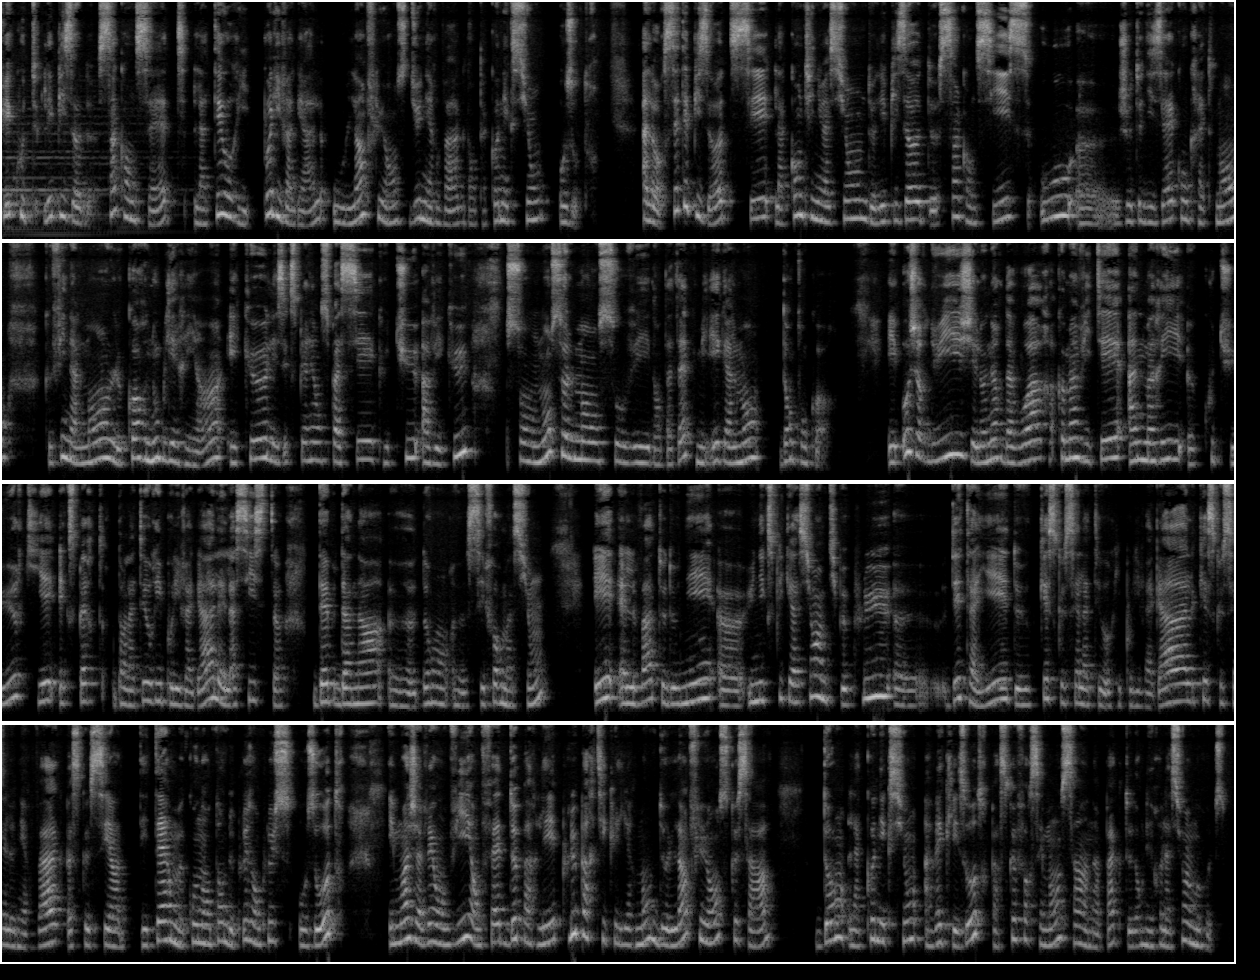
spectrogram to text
Tu écoutes l'épisode 57, la théorie polyvagale ou l'influence du nerf vague dans ta connexion aux autres. Alors cet épisode, c'est la continuation de l'épisode 56 où euh, je te disais concrètement que finalement le corps n'oublie rien et que les expériences passées que tu as vécues sont non seulement sauvées dans ta tête mais également dans ton corps. Et aujourd'hui, j'ai l'honneur d'avoir comme invitée Anne-Marie euh, Couture, qui est experte dans la théorie polyvagale. Elle assiste Deb Dana euh, dans euh, ses formations et elle va te donner une explication un petit peu plus détaillée de qu'est-ce que c'est la théorie polyvagale, qu'est-ce que c'est le nerf vague, parce que c'est un des termes qu'on entend de plus en plus aux autres. Et moi, j'avais envie, en fait, de parler plus particulièrement de l'influence que ça a dans la connexion avec les autres parce que forcément ça a un impact dans les relations amoureuses.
